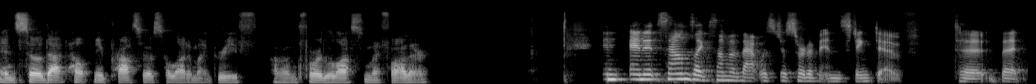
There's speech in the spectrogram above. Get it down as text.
And so that helped me process a lot of my grief um, for the loss of my father. And and it sounds like some of that was just sort of instinctive to that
